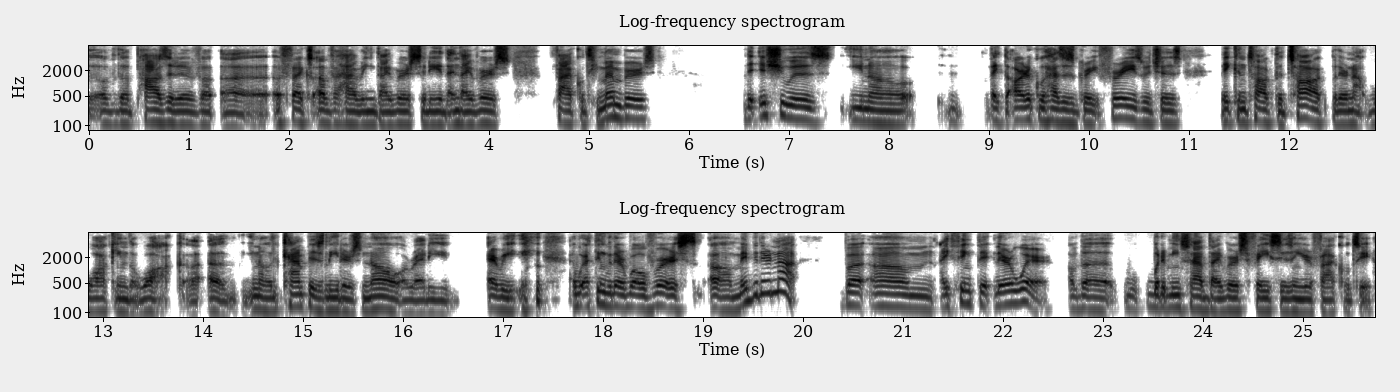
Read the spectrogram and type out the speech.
of the positive uh, effects of having diversity and diverse faculty members. The issue is, you know, like the article has this great phrase, which is they can talk the talk, but they're not walking the walk. Uh, uh, you know, campus leaders know already every. I think they're well versed. Um, maybe they're not, but um, I think that they're aware of the what it means to have diverse faces in your faculty.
